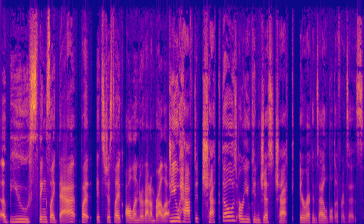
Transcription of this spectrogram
abuse, things like that. But it's just like all under that umbrella. Do you have to check those or you can just check irreconcilable differences?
